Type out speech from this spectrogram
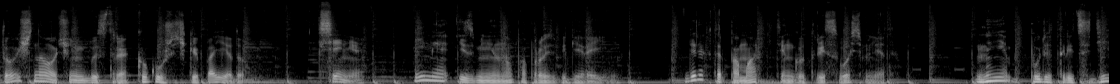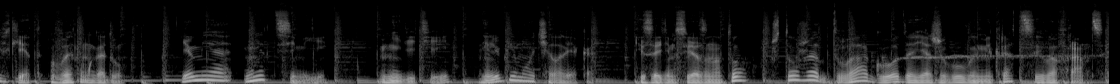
точно очень быстро кукушечкой поеду. Ксения. Имя изменено по просьбе героини. Директор по маркетингу 38 лет. Мне будет 39 лет в этом году. И у меня нет семьи, ни детей, ни любимого человека. И с этим связано то, что уже два года я живу в эмиграции во Франции.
